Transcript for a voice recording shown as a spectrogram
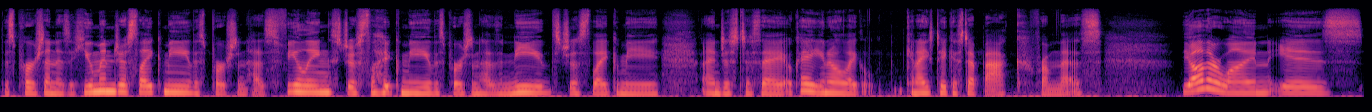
this person is a human just like me. This person has feelings just like me. This person has needs just like me. And just to say, okay, you know, like, can I take a step back from this? The other one is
